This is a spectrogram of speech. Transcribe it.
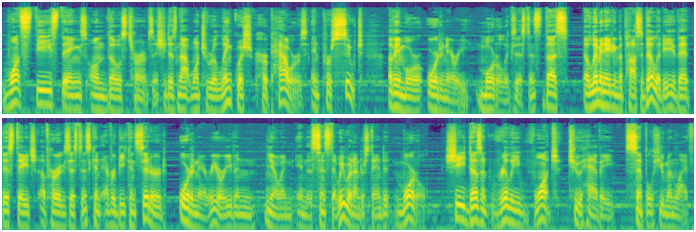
wants these things on those terms, and she does not want to relinquish her powers in pursuit of a more ordinary mortal existence, thus eliminating the possibility that this stage of her existence can ever be considered ordinary or even, you know, in, in the sense that we would understand it, mortal. She doesn't really want to have a simple human life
